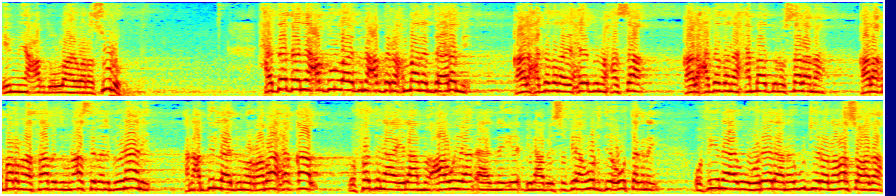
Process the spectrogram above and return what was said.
inii cabdullahi wa rasuuluh. Xadaanii cabdullahi bn cabdiraxmaan addaarami qaala xadaana yaxya bnu xasaan qaala xadaana xamaad bnu salma qaala akhbarana haabit bnu aslam albunaani can cabdillahi bn rabaxi qaal wafadnaa ilaa mucaawiya aan aadnay bin abi sufyaan wafdi ugu tagnay wa fiina abu hurayra nagu jiro nala socda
